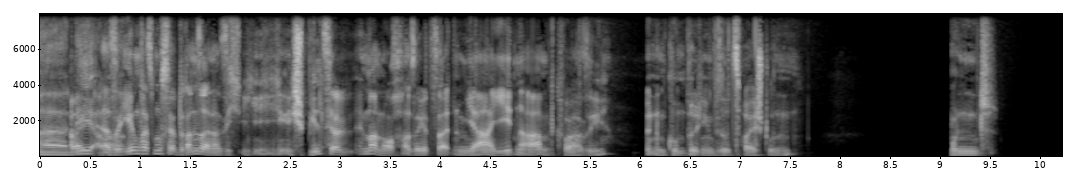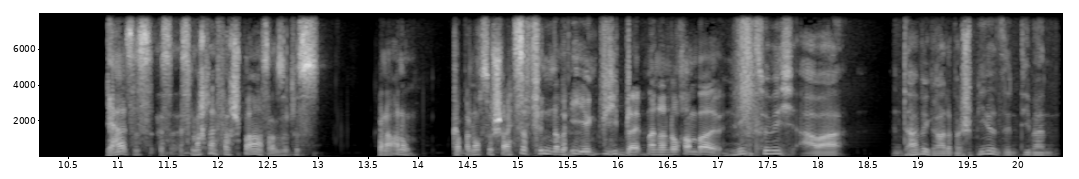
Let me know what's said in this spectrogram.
Äh, nee, aber, also irgendwas muss ja dran sein. Also ich, ich, ich spiele es ja immer noch, also jetzt seit einem Jahr, jeden Abend quasi. Mit einem Kumpel, irgendwie so zwei Stunden. Und ja, es ist, es, es macht einfach Spaß. Also das, keine Ahnung, kann man noch so scheiße finden, aber irgendwie bleibt man dann doch am Ball. Nicht für mich, aber da wir gerade bei Spielen sind, die man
